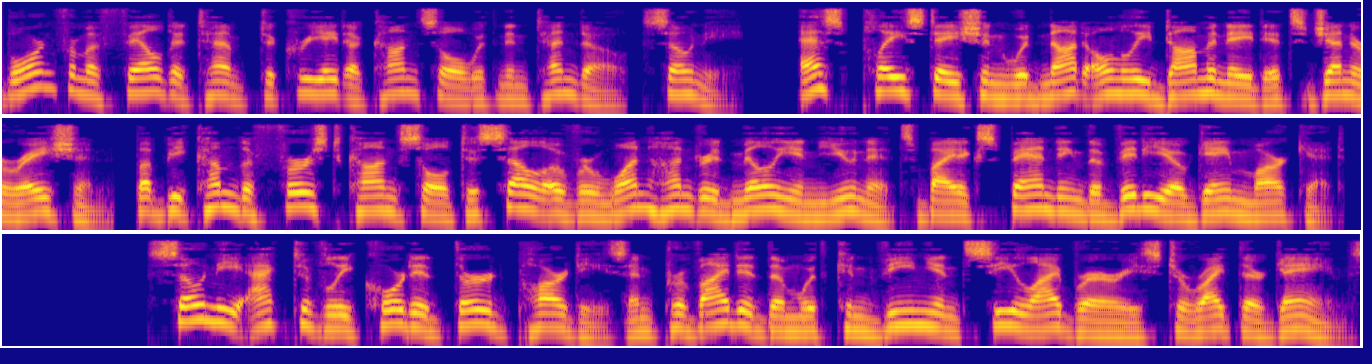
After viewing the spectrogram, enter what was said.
Born from a failed attempt to create a console with Nintendo, Sony's PlayStation would not only dominate its generation, but become the first console to sell over 100 million units by expanding the video game market. Sony actively courted third parties and provided them with convenient C libraries to write their games.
